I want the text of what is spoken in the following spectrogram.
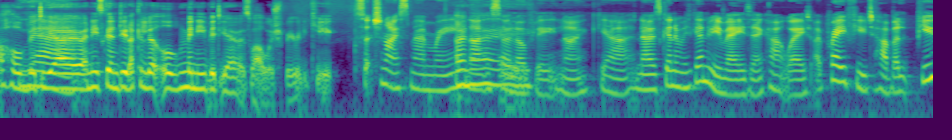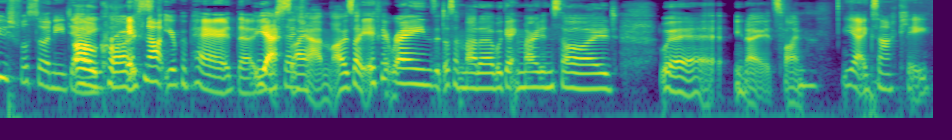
a whole video, Yeah. and he's gonna do like a little mini video as well, which will be really cute. such a nice memory. I That is so lovely. Like, yeah, no, it's gonna be gonna be amazing. I can't wait. I pray for you to have a beautiful sunny day. Oh, Christ. If not, you're prepared though. You yes, I am. I was like, if it rains, it doesn't matter. We're getting married inside. We're, you know, it's fine. Yeah, exactly.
